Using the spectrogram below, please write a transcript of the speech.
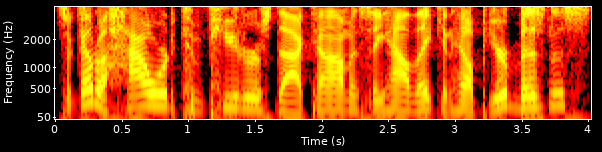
So go to howardcomputers.com and see how they can help your business,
